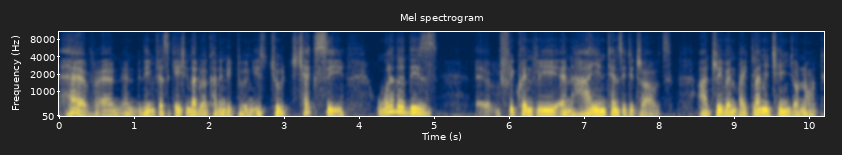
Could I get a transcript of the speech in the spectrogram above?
have and, and the investigation that we're currently doing is to check, see whether these uh, frequently and high intensity droughts are driven by climate change or not,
